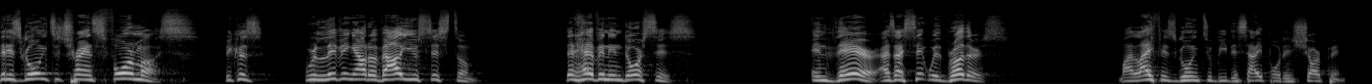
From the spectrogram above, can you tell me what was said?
that it's going to transform us because we're living out a value system that heaven endorses. And there, as I sit with brothers, my life is going to be discipled and sharpened.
